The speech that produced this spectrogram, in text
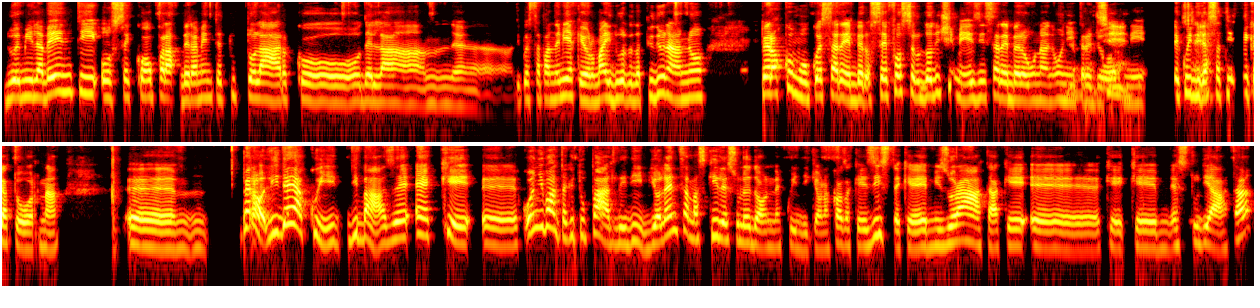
2020 o se copra veramente tutto l'arco della, mm, eh, di questa pandemia che ormai dura da più di un anno, però comunque sarebbero, se fossero 12 mesi, sarebbero una ogni tre giorni sì. e quindi sì. la statistica torna. Eh, però l'idea qui di base è che eh, ogni volta che tu parli di violenza maschile sulle donne, quindi che è una cosa che esiste, che è misurata, che, eh, che, che è studiata,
